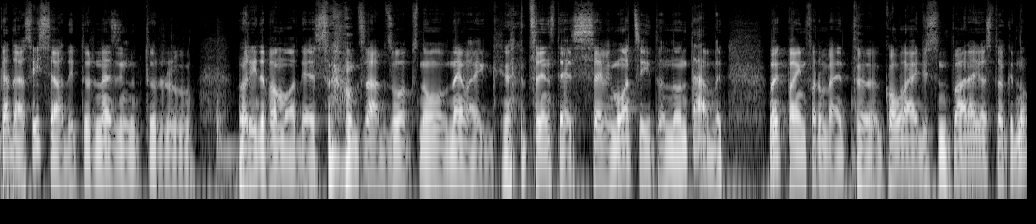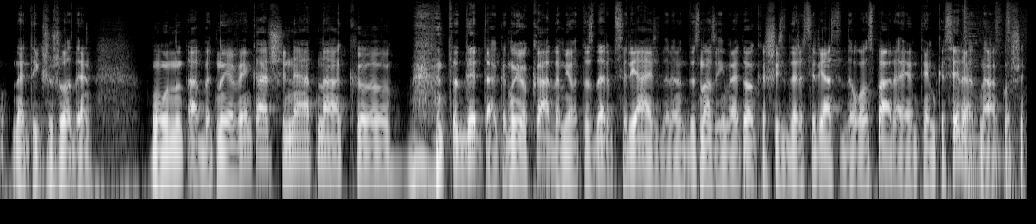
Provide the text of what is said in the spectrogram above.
gadās izsādi, tur nezinu, tur no rīta pamodies un sāp zobs, nu, nevajag censties sevi mocīt un, un tā, bet vajag painformēt uh, kolēģus un pārējos to, ka, nu, netikšu šodien. Un, nu, tā, bet, nu, ja vienkārši neatnāk, tad ir tā, ka, nu, jo kādam jau tas darbs ir jāizdara. Tas nozīmē to, ka šis darbs ir jāsadala uz pārējiem tiem, kas ir atnākuši.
